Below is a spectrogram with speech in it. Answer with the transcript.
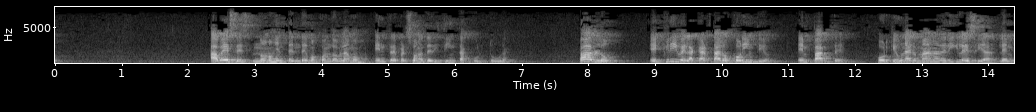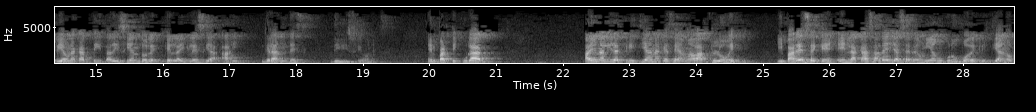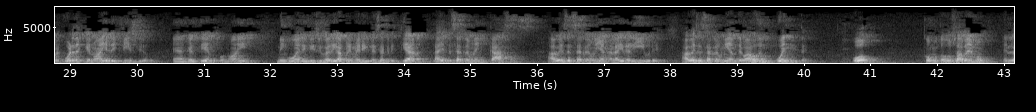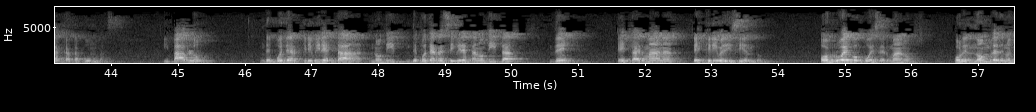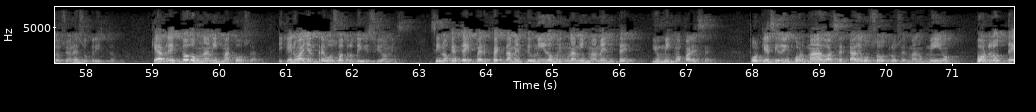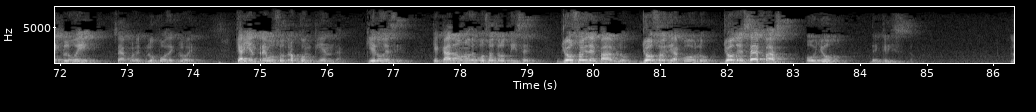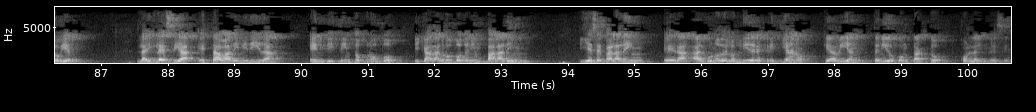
a veces no nos entendemos cuando hablamos entre personas de distintas culturas. Pablo escribe la carta a los Corintios en parte porque una hermana de la iglesia le envía una cartita diciéndole que en la iglesia hay grandes divisiones. En particular, hay una líder cristiana que se llamaba Chloe y parece que en la casa de ella se reunía un grupo de cristianos. Recuerden que no hay edificios en aquel tiempo, no hay ningún edificio que diga primera iglesia cristiana. La gente se reúne en casas, a veces se reunían al aire libre, a veces se reunían debajo de un puente o, como todos sabemos, en las catacumbas. Y Pablo después de escribir esta notita, después de recibir esta notita de esta hermana, escribe diciendo, os ruego pues, hermanos, por el nombre de nuestro Señor Jesucristo, que habléis todos una misma cosa y que no haya entre vosotros divisiones, sino que estéis perfectamente unidos en una misma mente y un mismo parecer. Porque he sido informado acerca de vosotros, hermanos míos, por los de Cloé, o sea, por el grupo de Cloé, que hay entre vosotros contienda. Quiero decir que cada uno de vosotros dice, yo soy de Pablo, yo soy de Apolo, yo de Cefas o yo de Cristo. ¿Lo vieron? La iglesia estaba dividida en distintos grupos y cada grupo tenía un paladín. Y ese paladín era alguno de los líderes cristianos que habían tenido contacto con la iglesia.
